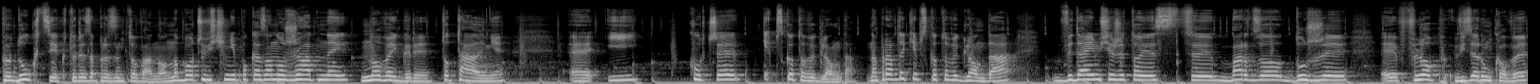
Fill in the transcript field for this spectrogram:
produkcje, które zaprezentowano, no bo oczywiście nie pokazano żadnej nowej gry, totalnie. E, I kurczę, kiepsko to wygląda. Naprawdę kiepsko to wygląda. Wydaje mi się, że to jest y, bardzo duży y, flop wizerunkowy,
